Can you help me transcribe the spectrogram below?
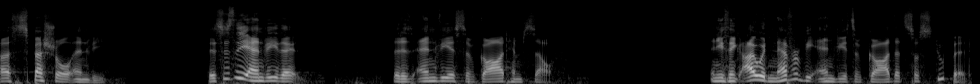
a, a special envy. This is the envy that, that is envious of God Himself. And you think, I would never be envious of God. That's so stupid.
